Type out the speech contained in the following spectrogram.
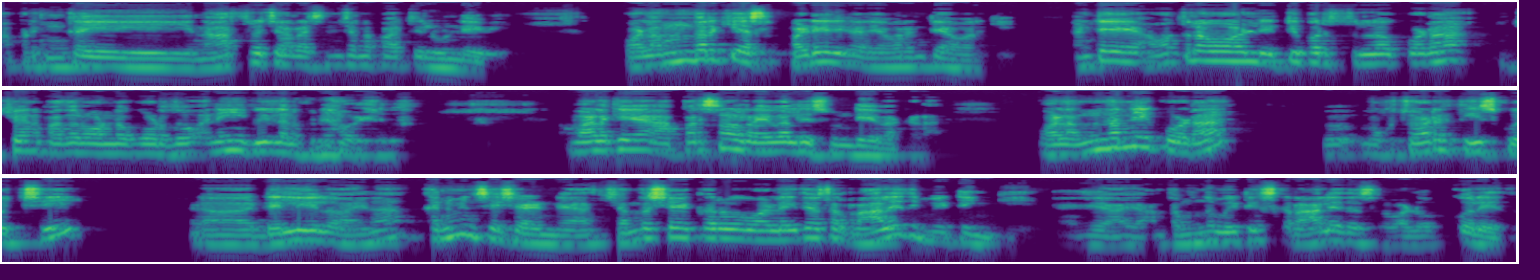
అప్పటికి ఇంకా ఈ నార్త్లో చాలా చిన్న చిన్న పార్టీలు ఉండేవి. వాళ్ళందరికీ అసలు పడేది కాదు ఎవరంటే ఎవరికి. అంటే అవతల వాళ్ళు ఎట్టి పరిస్థితుల్లో కూడా ముఖ్యమైన పదవులు ఉండకూడదు అని వీళ్ళు అనుకునేవాళ్ళు. వాళ్ళకి ఆ పర్సనల్ రైవాలరీస్ ఉండేవి అక్కడ. వాళ్ళందరినీ కూడా ఒక చోటకి తీసుకొచ్చి ఢిల్లీలో ఆయన కన్విన్స్ చేశాడండి. ఆ చంద్రశేఖర్ వాళ్ళైతే అసలు రాలేదు మీటింగ్కి అంతకుముందు మీటింగ్స్కి రాలేదు అసలు వాళ్ళు ఒప్పుకోలేదు.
